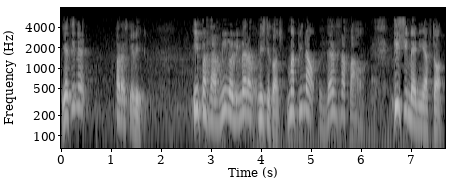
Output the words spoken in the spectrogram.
γιατί είναι Παρασκευή. Είπα θα μείνω όλη μέρα νηστικός μα πεινάω δεν θα φάω τι σημαίνει αυτό;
